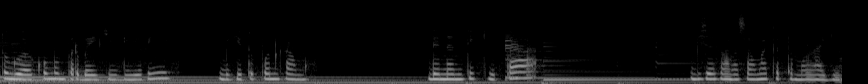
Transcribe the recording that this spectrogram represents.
Tunggu aku memperbaiki diri, begitupun kamu. Dan nanti kita bisa sama-sama ketemu lagi.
